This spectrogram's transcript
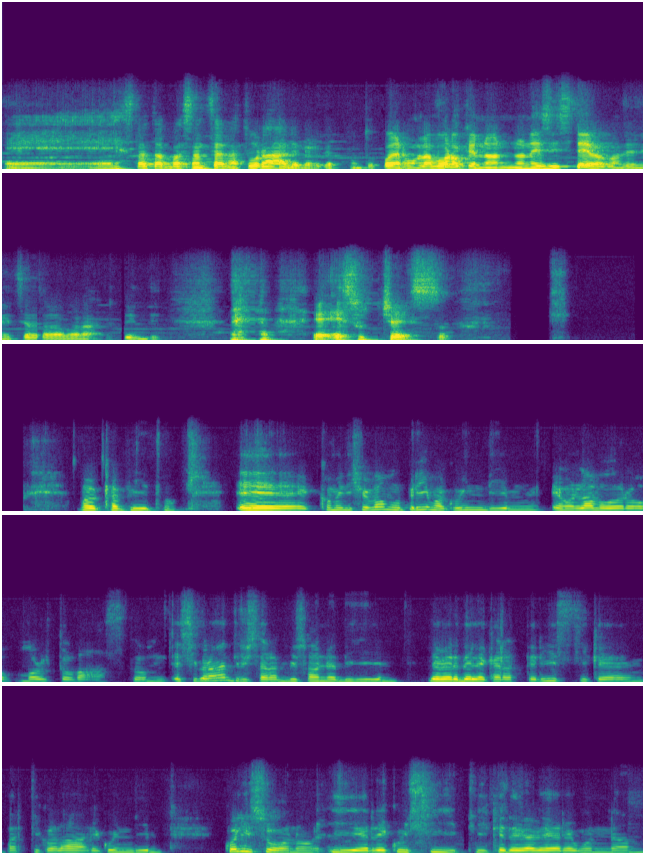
è, è stata abbastanza naturale perché appunto poi era un lavoro che non, non esisteva quando ho iniziato a lavorare, quindi è, è successo. Ho capito. E, come dicevamo prima, quindi mm, è un lavoro molto vasto e sicuramente ci sarà bisogno di, di avere delle caratteristiche in particolare. Quindi, quali sono i requisiti che deve avere un,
